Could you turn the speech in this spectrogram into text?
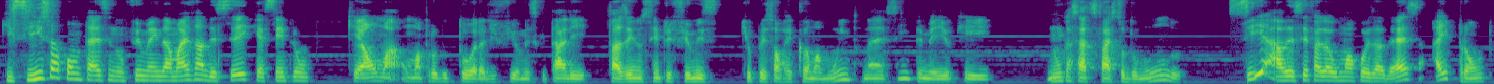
que se isso acontece num filme, ainda mais na DC, que é sempre um, que é uma, uma produtora de filmes que tá ali fazendo sempre filmes que o pessoal reclama muito, né? Sempre meio que nunca satisfaz todo mundo. Se a DC faz alguma coisa dessa, aí pronto.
